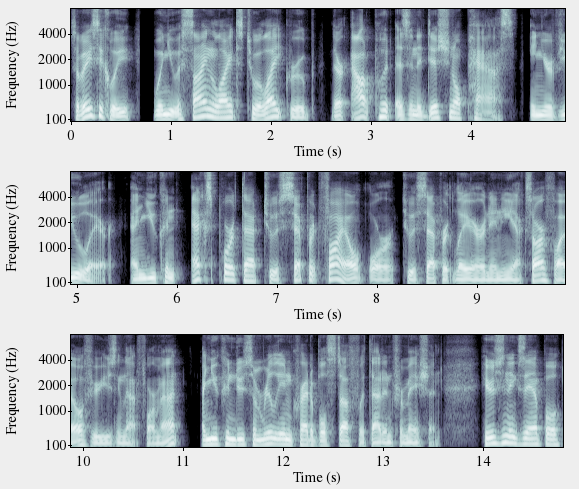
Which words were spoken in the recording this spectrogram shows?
So basically, when you assign lights to a light group, they're output as an additional pass in your view layer. And you can export that to a separate file or to a separate layer in an EXR file if you're using that format. And you can do some really incredible stuff with that information. Here's an example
